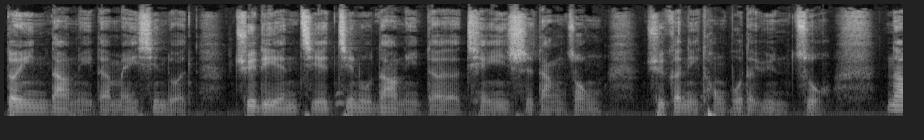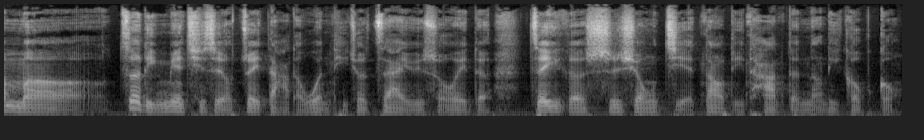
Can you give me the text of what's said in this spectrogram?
对应到你的眉心轮，去连接进入到你的潜意识当中，去跟你同步的运作。那么这里面其实有最大的问题，就在于所谓的这个师兄姐到底他的能力够不够？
